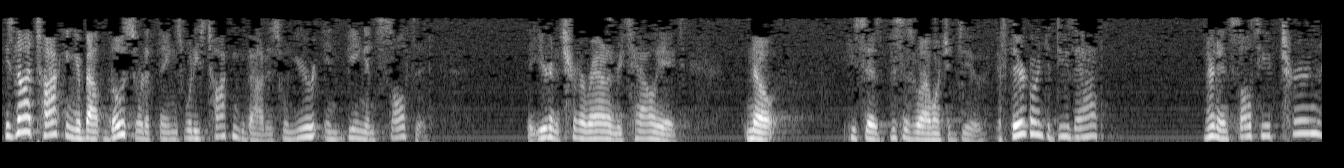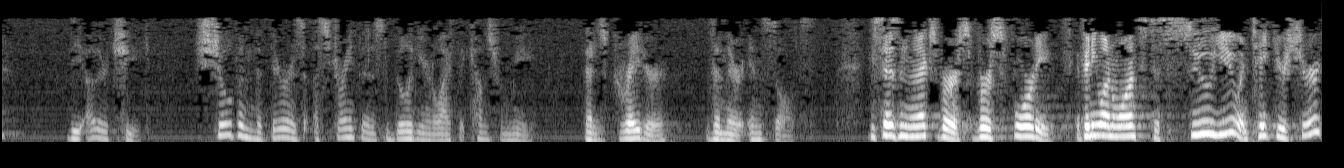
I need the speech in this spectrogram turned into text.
He's not talking about those sort of things. What he's talking about is when you're in being insulted, that you're going to turn around and retaliate. No, he says, This is what I want you to do. If they're going to do that, they're going to insult you, turn the other cheek. Show them that there is a strength and a stability in your life that comes from me that is greater than their insults. He says in the next verse, verse 40, if anyone wants to sue you and take your shirt,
